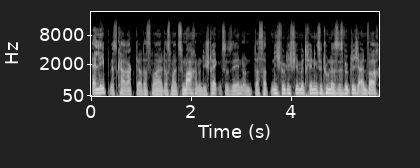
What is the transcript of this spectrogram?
Erlebnischarakter, das mal, das mal zu machen und die Strecken zu sehen. Und das hat nicht wirklich viel mit Training zu tun. Das ist wirklich einfach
